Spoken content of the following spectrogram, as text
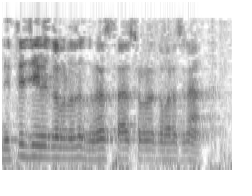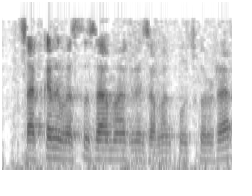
నిత్య జీవితంలో గృహస్థాశ్రమానికి వలసిన చక్కని వస్తు సామాగ్రిని సమకూర్చుకునుట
